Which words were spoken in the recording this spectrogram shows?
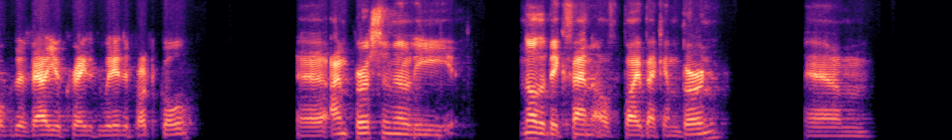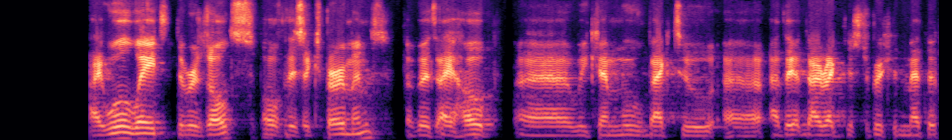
of the value created within the protocol. Uh, I'm personally not a big fan of buyback and burn. Um, I will wait the results of this experiment, but I hope uh, we can move back to uh, a direct distribution method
